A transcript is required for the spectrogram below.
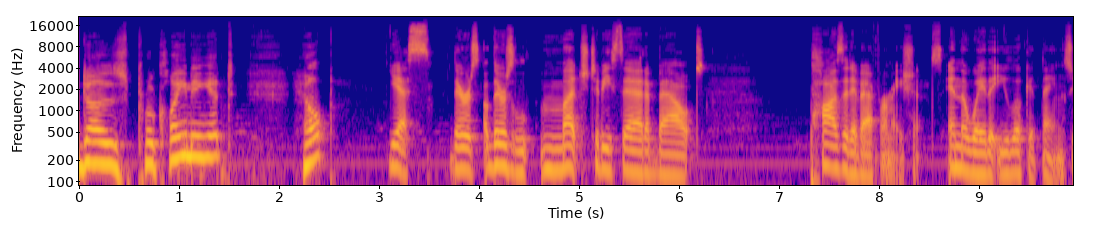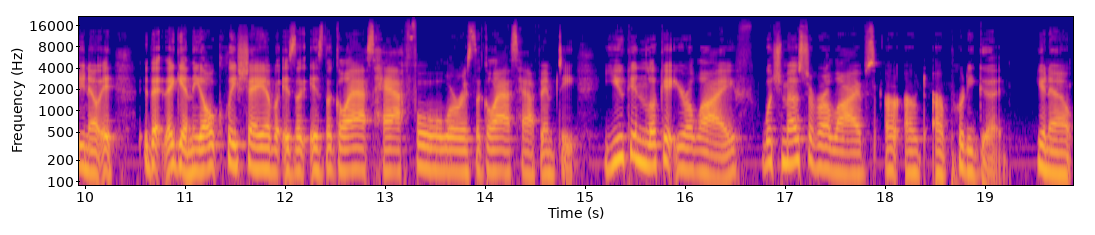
does proclaiming it help? Yes. There's there's much to be said about positive affirmations in the way that you look at things. You know, it that, again, the old cliche of is the, is the glass half full or is the glass half empty. You can look at your life, which most of our lives are, are, are pretty good. You know,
